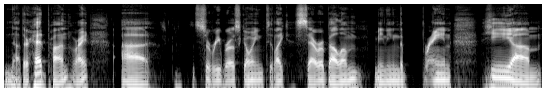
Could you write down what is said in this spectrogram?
another head pun, right? Uh, Cerebros going to like cerebellum, meaning the brain. He um,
